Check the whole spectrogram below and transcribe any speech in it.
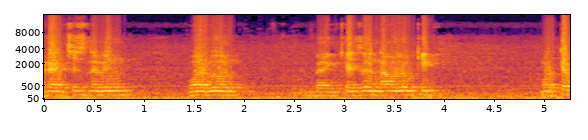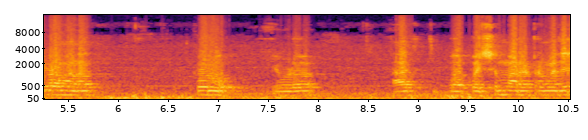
ब्रँचेस नवीन वाढवून बँकेचं नावलौकिक मोठ्या प्रमाणात करू. एवढं आज पश्चिम महाराष्ट्रामध्ये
